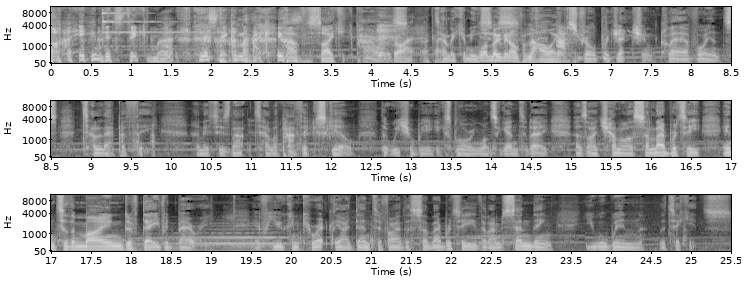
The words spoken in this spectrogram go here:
I, Mystic Mac, Mystic Mac. have psychic powers. Right, okay. Telekinesis. Well, moving on from that, are we? Astral projection, clairvoyance, telepathy. And it is that telepathic skill that we shall be exploring once again today as I channel a celebrity into the mind of David Berry. If you can correctly identify the celebrity that I'm sending, you will win the tickets.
